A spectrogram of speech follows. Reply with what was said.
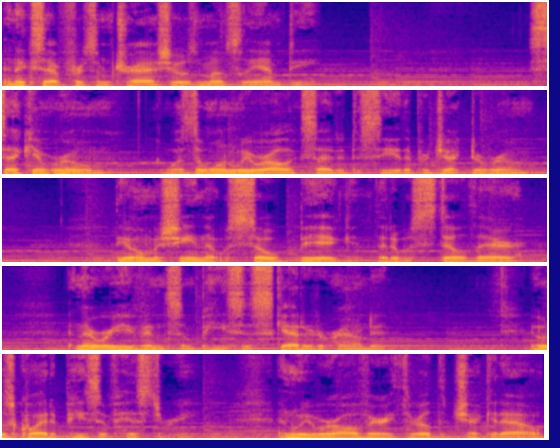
and except for some trash, it was mostly empty. Second room was the one we were all excited to see the projector room. The old machine that was so big that it was still there, and there were even some pieces scattered around it. It was quite a piece of history, and we were all very thrilled to check it out,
